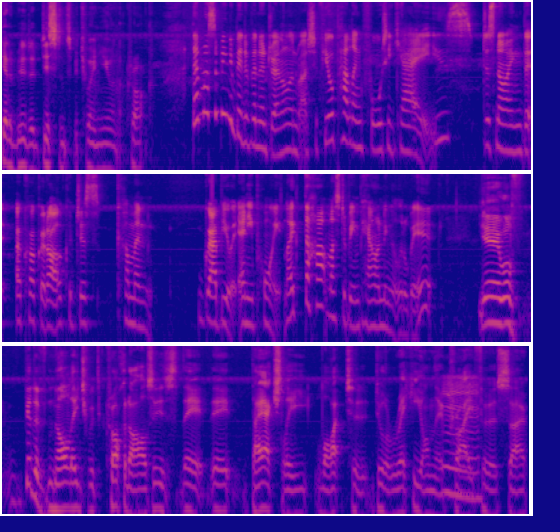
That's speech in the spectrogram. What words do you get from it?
get a bit of distance between you and the croc. That must have been a bit of an adrenaline rush if you're paddling 40 k's, just knowing that a crocodile could just come and grab you at any point. Like the heart must have been pounding a little bit. Yeah, well, a bit of knowledge with crocodiles is they they they actually like to do a recce on their prey first. So.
